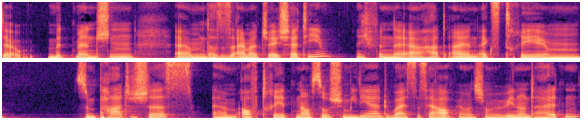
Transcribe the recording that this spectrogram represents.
der Mitmenschen. Ähm, das ist einmal Jay Shetty. Ich finde, er hat ein extrem sympathisches ähm, Auftreten auf Social Media. Du weißt es ja auch, wir haben uns schon mit ihm unterhalten.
